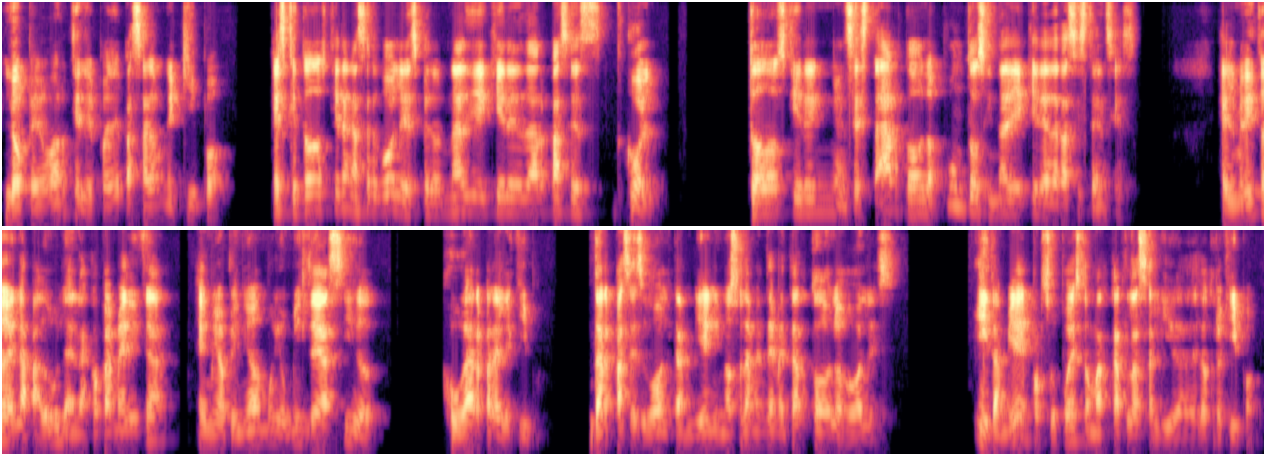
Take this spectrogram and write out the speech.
Lo peor que le puede pasar a un equipo es que todos quieran hacer goles, pero nadie quiere dar pases gol. Todos quieren encestar todos los puntos y nadie quiere dar asistencias. El mérito de la Padula en la Copa América, en mi opinión muy humilde, ha sido jugar para el equipo. Dar pases gol también y no solamente meter todos los goles. Y también, por supuesto, marcar la salida del otro equipo.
